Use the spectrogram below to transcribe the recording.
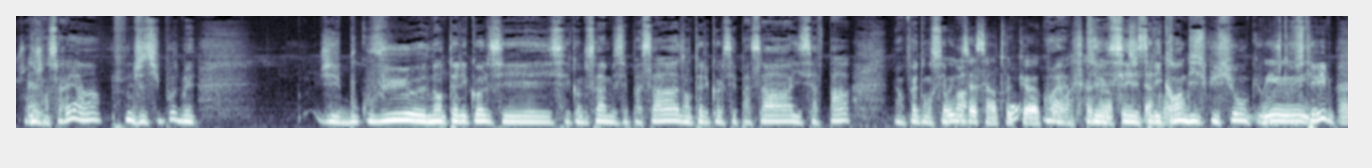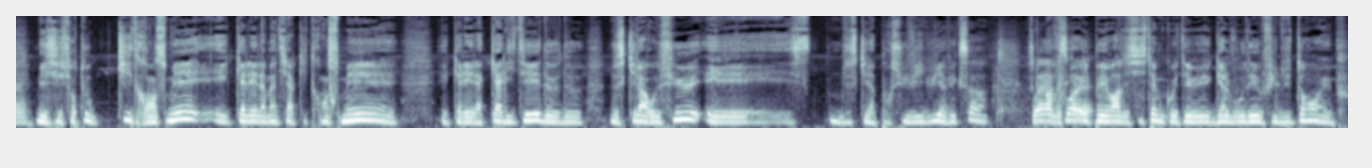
J'en j'en sais rien, hein, je suppose, mais. J'ai beaucoup vu euh, dans telle école c'est c'est comme ça, mais c'est pas ça. Dans telle école c'est pas ça. Ils savent pas. Mais en fait, on sait oui, pas. mais ça c'est un truc. Euh, ouais, c'est- les grandes discussions que Oui, je oui, trouve oui. stériles. Ouais. Mais c'est surtout qui transmet et quelle est la matière qui transmet et, et quelle est la qualité de, de, de ce qu'il a reçu et de ce qu'il a poursuivi lui avec ça. Parce Ouais, que parce parfois, que- il peut y avoir des systèmes qui ont été galvaudés au fil du temps et pff,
